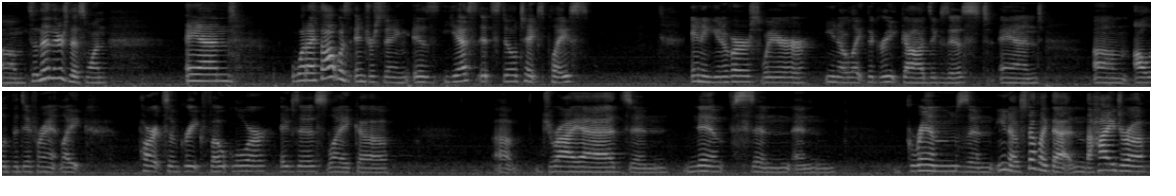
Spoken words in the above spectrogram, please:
Um, so then there's this one, and what I thought was interesting is yes, it still takes place in a universe where you know like the Greek gods exist and um, all of the different like parts of Greek folklore exist, like uh, uh, dryads and nymphs and and grims and you know stuff like that and the hydra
